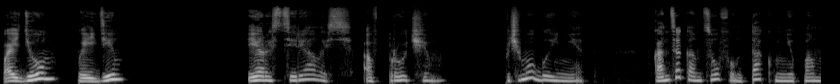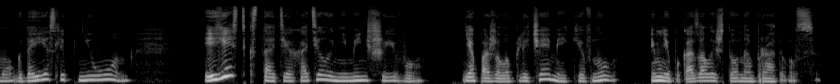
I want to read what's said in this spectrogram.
пойдем, поедим?» Я растерялась, а, впрочем, почему бы и нет? В конце концов, он так мне помог, да если б не он. И есть, кстати, я хотела не меньше его. Я пожала плечами и кивнула, и мне показалось, что он обрадовался.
